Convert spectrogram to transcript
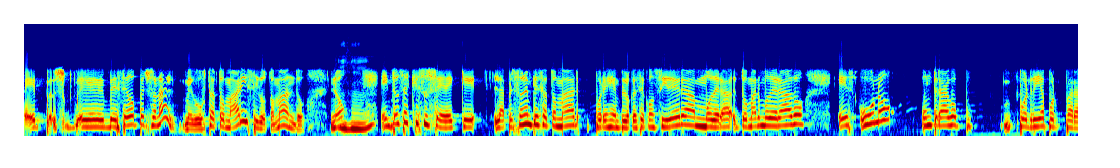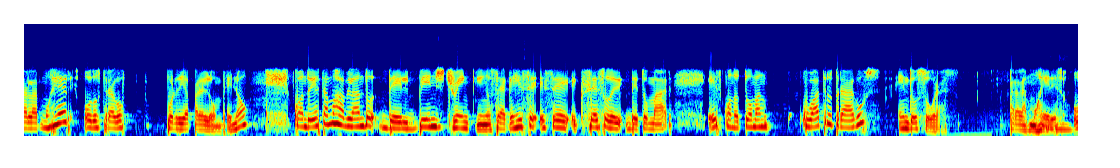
eh, eh, deseo personal, me gusta tomar y sigo tomando, ¿no? Entonces, ¿qué sucede? Que la persona empieza a tomar, por ejemplo, lo que se considera tomar moderado es uno, un trago por día por, para la mujer o dos tragos por día para el hombre, ¿no? Cuando ya estamos hablando del binge drinking, o sea, que es ese, ese exceso de, tomar, es cuando toman cuatro tragos en dos horas para las mujeres o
